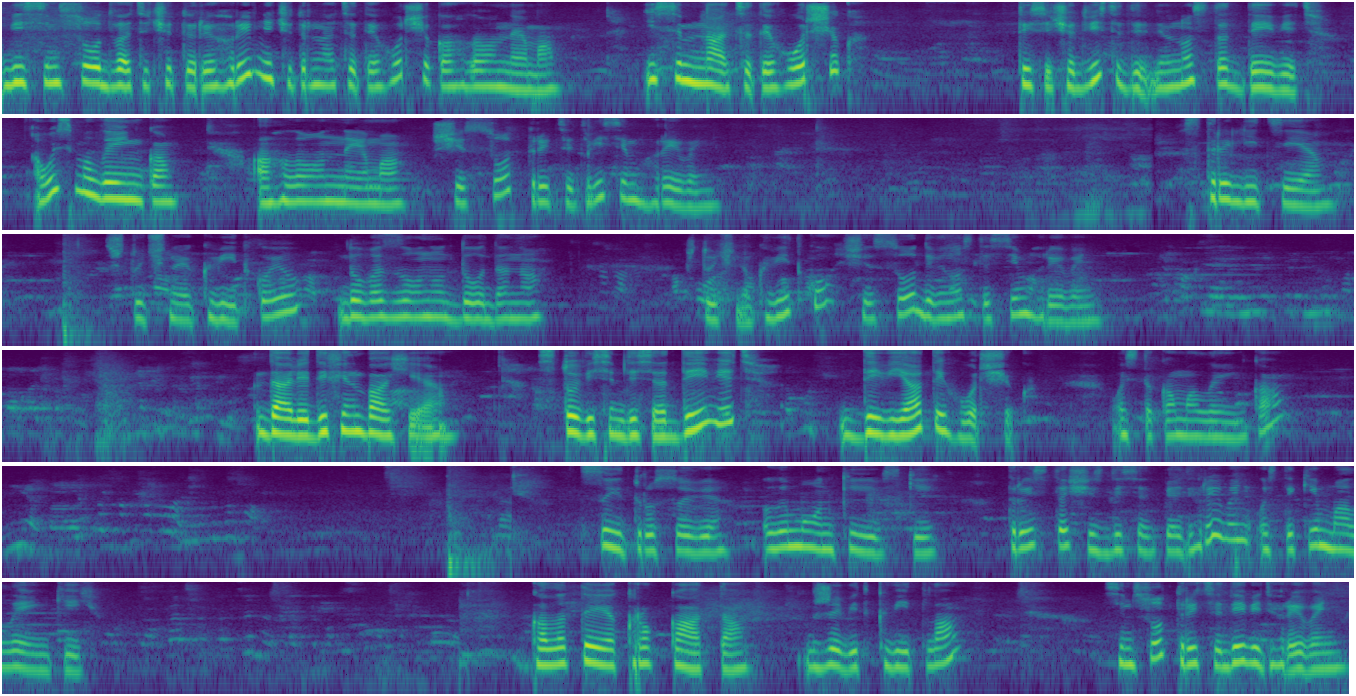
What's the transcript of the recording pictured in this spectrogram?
824 гривні, 14 горщик аглонема. І 17 горщик 1299. А ось маленька аглонема 638 гривень. Стреліція штучною квіткою до вазону додана. Штучну квітку 697 гривень. Далі Дифінбахія 189, 9 горщик. Ось така маленька. Цитрусові, лимон київський 365 гривень. Ось такий маленький. Калатея кроката вже відквітла 739 гривень.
